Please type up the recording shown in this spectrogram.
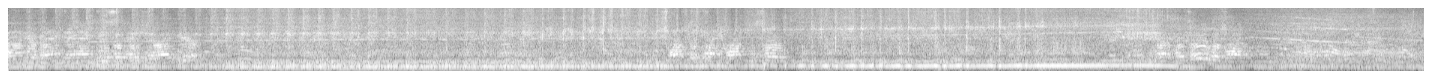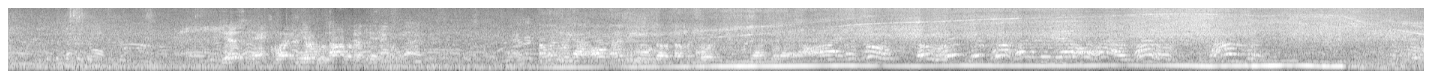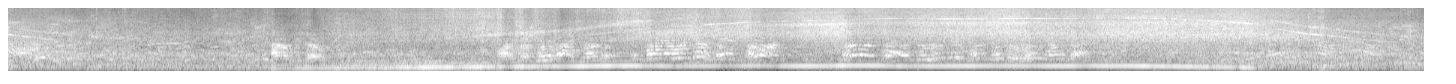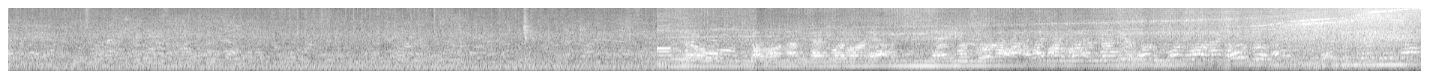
down here, bang, in anticipation right here. Watch the plane, watch the slope. Trying to through this one. Just can't quite get over top of it? Coming, we got all kinds of cool stuff coming for us. That's it. All right, let's go. The Rooster Plus Hallelujah Ohio title, Townsend. Townsend, so. Want to change? Let's find out what does, man. Come on. Come on. The Rooster Plus will roll down the track. To have. And you sure know how, like my plan down here, 40, 21, I told gonna be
